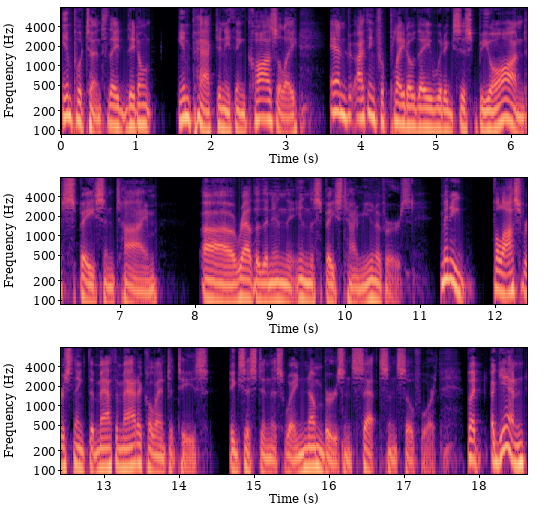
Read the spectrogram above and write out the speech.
impotent. They, they don't impact anything causally. And I think for Plato, they would exist beyond space and time uh, rather than in the, in the space time universe. Many philosophers think that mathematical entities exist in this way, numbers and sets and so forth. But again,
